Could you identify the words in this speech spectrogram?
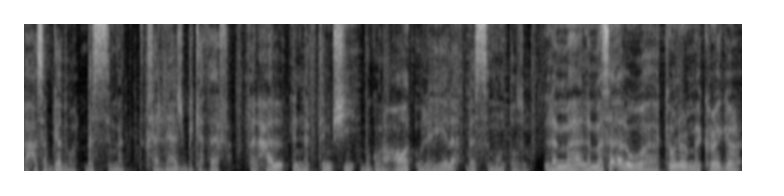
بحسب جدول بس ما تخليهاش بكثافة. فالحل إنك تمشي بجرعات قليلة بس منتظمة. لما لما سألوا آه، كونر ماكريجر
